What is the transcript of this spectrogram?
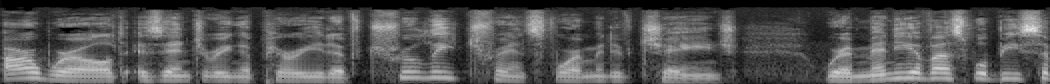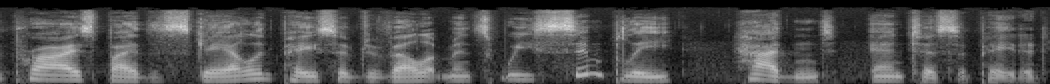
our world is entering a period of truly transformative change where many of us will be surprised by the scale and pace of developments we simply hadn't anticipated.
